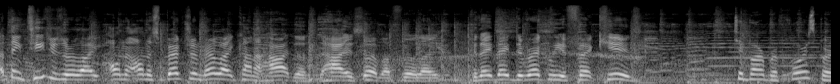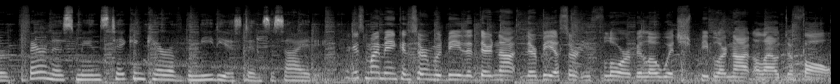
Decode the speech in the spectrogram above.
I think teachers are like on the on the spectrum. They're like kind of high, the, the highest up. I feel like because they, they directly affect kids. To Barbara Forsberg, fairness means taking care of the neediest in society. I guess my main concern would be that there not there be a certain floor below which people are not allowed to fall.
